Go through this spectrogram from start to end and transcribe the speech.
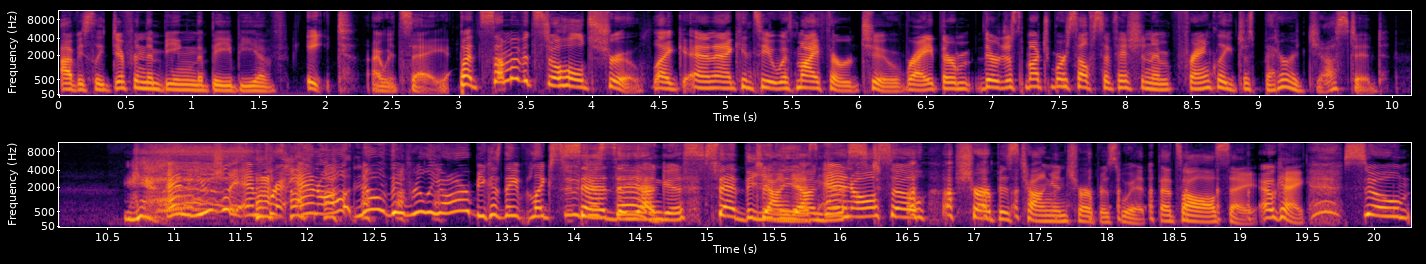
obviously different than being the baby of eight. I would say, but some of it still holds true. Like, and I can see it with my third too. Right? They're they're just much more self sufficient and frankly just better adjusted. Yeah. And usually, and, for, and all, no, they really are because they like Sue said, the youngest, said the youngest, the youngest, and also sharpest tongue and sharpest wit. That's all I'll say. Okay, so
